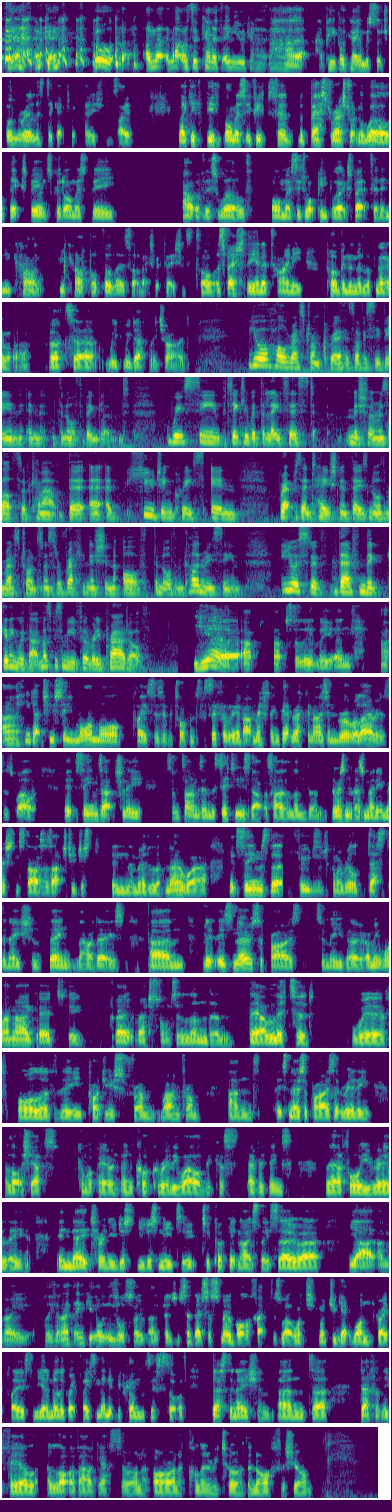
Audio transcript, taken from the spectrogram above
yeah, okay, cool. And that, that was the kind of thing you were kind of ah, people came with such unrealistic expectations. Like like if you almost if you said the best restaurant in the world, the experience could almost be out of this world almost is what people are expecting and you can't you can't fulfill those sort of expectations at all especially in a tiny pub in the middle of nowhere but uh, we, we definitely tried your whole restaurant career has obviously been in the north of england we've seen particularly with the latest michelin results that have come out the, a, a huge increase in representation of those northern restaurants and a sort of recognition of the northern culinary scene. You were sort of there from the beginning with that. It must be something you feel really proud of. Yeah, ab- absolutely. And I, I think actually you see more and more places, if we're talking specifically about Michelin, get recognised in rural areas as well. It seems actually sometimes in the cities outside of London, there isn't as many Michelin stars as actually just in the middle of nowhere. It seems that food has become a real destination thing nowadays. Um, but it, it's no surprise to me, though. I mean, when I go to great restaurants in London, they are littered with all of the produce from where I'm from. And it's no surprise that really a lot of chefs come up here and, and cook really well because everything's there for you really in nature and you just you just need to to cook it nicely. So uh, yeah i'm very pleased. And i think it is also uh, as you said that's a snowball effect as well. Once once you get one great place and you get another great place and then it becomes this sort of destination. And uh, definitely feel a lot of our guests are on are on a culinary tour of the north for sure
